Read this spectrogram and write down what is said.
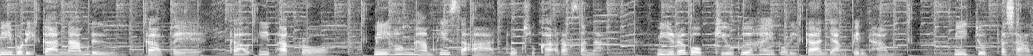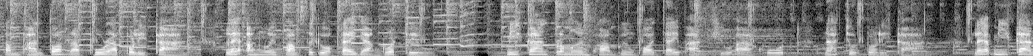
มีบริการน้ำดื่ม กาแฟ เก้าอี้พักรอ มีห้องน้ำที่สะอาดถูกสุขลักษณะ มีระบบคิวเพื่อให้บริการอย่างเป็นธรรม มีจุดประชาสัมพันธ์ต้อนรับผู้รับบริการ และอำนวยความสะดวกได้อย่างรวดเร็ว มีการประเมินความพึงพอใจผ่าน QR code ณจุดบริการ และมีการ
